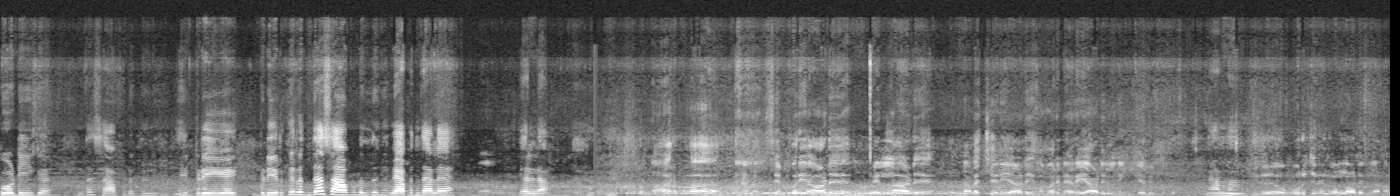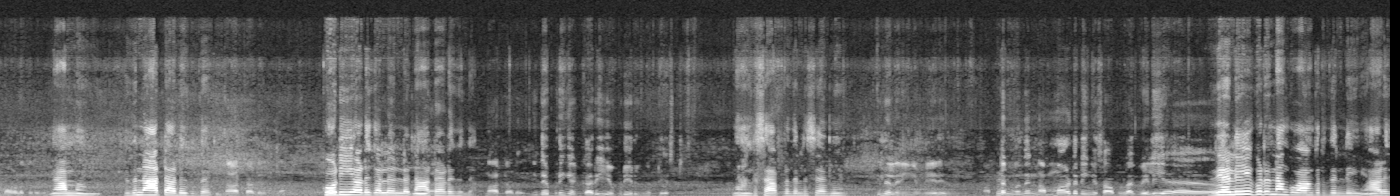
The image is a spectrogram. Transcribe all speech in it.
கொடிக தான் சாப்பிடுதுங்க. இப்படி இப்படி இருக்கிறது தான் சாப்பிடுதுங்க வேப்பந்தாழை எல்லாம். இப்போ நார்மலாக செம்பரி ஆடு வெள்ளாடு இந்த தலைச்சேரி ஆடு இந்த மாதிரி நிறைய ஆடுகள் நீங்கள் கேள்விப்பட்டிருக்கீங்க. ஆமாங்க இது ஒரிஜினல் வெள்ளாடுங்களா நம்ம வளர்த்துறது ஆமாங்க இது நாட்டாடுக்கு தாங்க நாட்டாடு தான். கொடி ஆடுகள் இல்லை நாட்டாடுக்கு தான். நாட்டாடு. இது எப்படிங்க? கறி எப்படி இருக்குங்க டேஸ்ட் நாங்கள் சாப்பிட்றதில்ல சாமி. இல்லை இல்லை நீங்கள் வேறு மட்டன் வந்து நம்ம ஆடு நீங்கள் சாப்பிடல வெளியே வெளியே கூட நாங்கள் வாங்குறது இல்லைங்க ஆடு.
